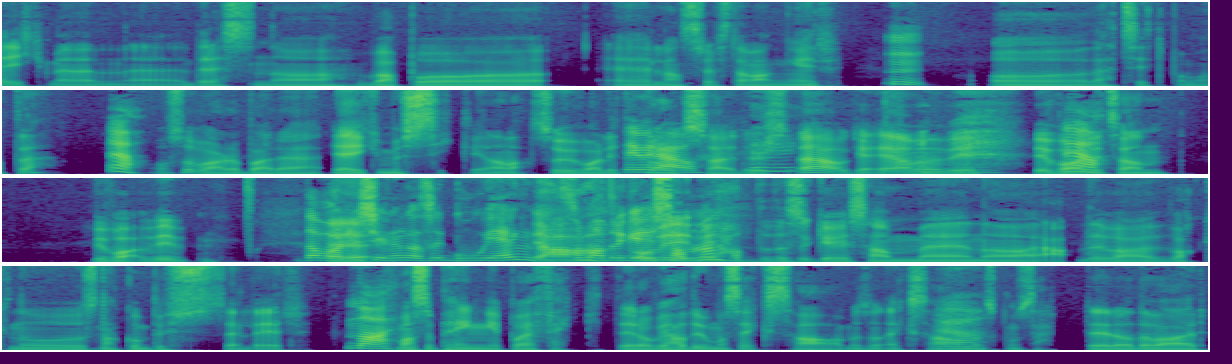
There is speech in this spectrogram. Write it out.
Jeg gikk med den eh, dressen og var på eh, Stavanger, Mm. og that's it, på en måte. Ja. Og så var det bare Jeg gikk i musikklinja, da, så vi var litt outsiders. Ja, ok, ja, men vi, vi var litt sånn vi var, vi, Da var det Eh, sikkert en ganske god gjeng ja, som hadde det gøy og vi, sammen. vi hadde det så gøy sammen, og ja, det var, var ikke noe snakk om buss eller Nei. masse penger på effekter, og vi hadde jo masse eksamen, sånn eksamenskonserter, og det var,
